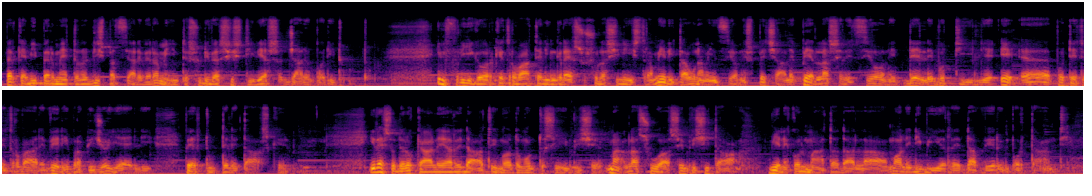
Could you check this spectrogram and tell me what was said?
perché vi permettono di spaziare veramente su diversi stili e assaggiare un po' di tutto. Il frigor che trovate all'ingresso sulla sinistra merita una menzione speciale per la selezione delle bottiglie e eh, potete trovare veri e propri gioielli per tutte le tasche. Il resto del locale è arredato in modo molto semplice, ma la sua semplicità viene colmata dalla mole di birre davvero importanti.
